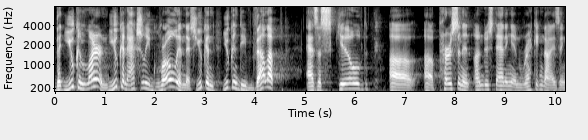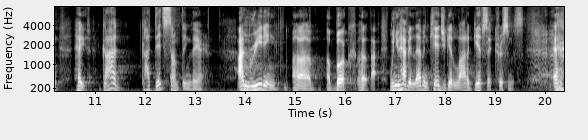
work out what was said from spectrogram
that you can learn. You can actually grow in this. You can, you can develop as a skilled uh, uh, person in understanding and recognizing hey, God, God did something there. I'm reading uh, a book. Uh, when you have 11 kids, you get a lot of gifts at Christmas. and,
